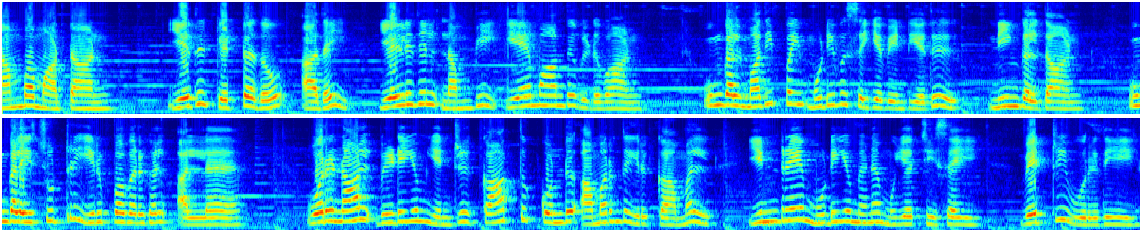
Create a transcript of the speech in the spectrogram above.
நம்ப மாட்டான். எது கெட்டதோ அதை எளிதில் நம்பி ஏமாந்து விடுவான். உங்கள் மதிப்பை முடிவு செய்ய வேண்டியது நீங்கள்தான். உங்களை சுற்றி இருப்பவர்கள் அல்ல. ஒரு நாள் விடியும் என்று காத்து கொண்டு அமர்ந்து இருக்காமல் இன்றே முடியுமென முயற்சி செய். வெற்றி உறுதி.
